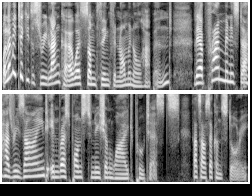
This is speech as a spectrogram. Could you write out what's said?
But let me take you to Sri Lanka, where something phenomenal happened. Their prime minister has resigned in response to nationwide protests. That's our second story.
